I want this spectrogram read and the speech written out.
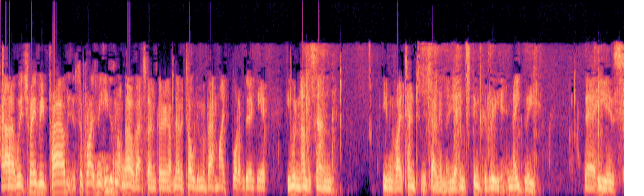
uh, which made me proud. It surprised me. He does not know about stone clearing. I've never told him about my what I'm doing here. He wouldn't understand, even if I attempted to tell him. And yet, instinctively, innately, there he is,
